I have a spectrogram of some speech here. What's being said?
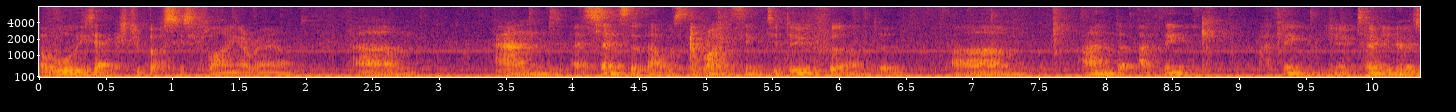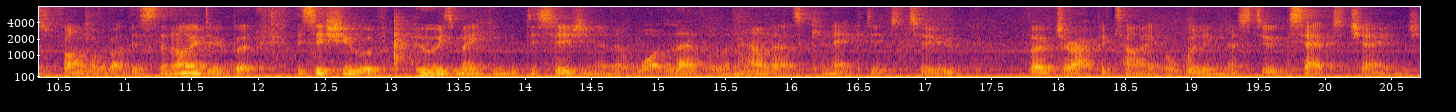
of all these extra buses flying around. Um, and a sense that that was the right thing to do for London. Um, and I think I think you know Tony knows far more about this than I do, but this issue of who is making the decision and at what level, and how that's connected to voter appetite or willingness to accept change,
